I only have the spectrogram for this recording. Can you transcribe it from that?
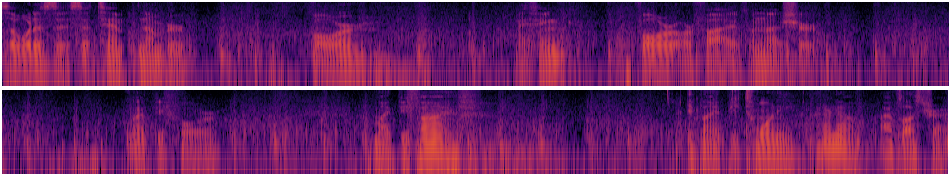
So what is this? Attempt number four? I think. Four or five, I'm not sure. Might be four. Might be five. It might be 20. I don't know. I've lost track.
